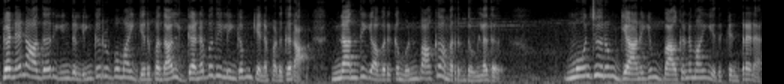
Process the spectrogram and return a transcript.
கணநாதர் இங்கு லிங்க ரூபமாய் இருப்பதால் கணபதி லிங்கம் எனப்படுகிறார். நந்தி அவருக்கு முன்பாக அமர்ந்துள்ளது. மூஞ்சூரும் யானையும் வாகனமாய் இருக்கின்றன.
